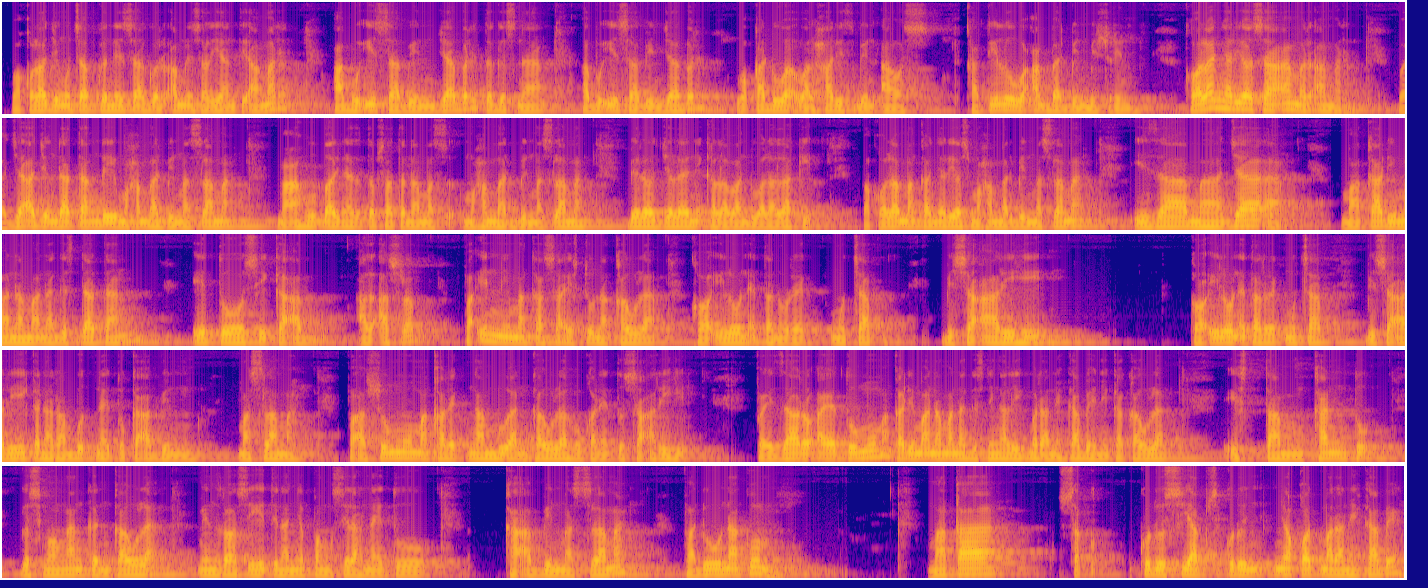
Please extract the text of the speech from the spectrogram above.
Wakola jeung ngucapkeun Isa gur amri salianti Amar Abu Isa bin Jabir tegesna Abu Isa bin Jabir wa kadua wal Haris bin Aus katilu wa Abbad bin Bisrin. Qala nyariosa Amr Amr wajah jeung datang di Muhammad bin Maslamah ma'ahu barina tetap satana Muhammad bin Maslamah biro jalani kalawan dua lalaki Pakola maka nyarios Muhammad bin Maslamah iza majaa maka di mana-mana geus datang itu si Ka'ab al-Asrab fa inni maka saistuna qaula qailun eta nu rek ngucap bisa arihi qailun eta rek ngucap bisa arihi kana rambutna itu Ka'ab bin Maslamah fa asumu maka rek ngambuan kaulahu kana itu sa'rihi sa Faizaro ayatumu maka di mana-mana geus ningali maraneh kabeh nikah kaula. Istam kantu geus ngongangkeun kaula. Min rasihi tina nyepeng sirahna itu Ka'ab bin Maslamah fadunakum. Maka kudu siap kudu nyokot maraneh kabeh.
